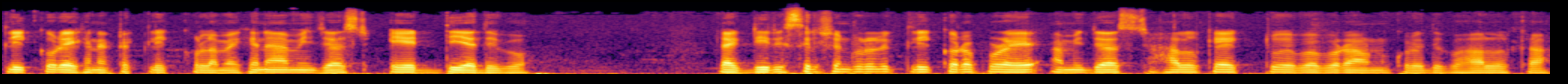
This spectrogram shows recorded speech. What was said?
ক্লিক করে এখানে একটা ক্লিক করলাম। এখানে আমি জাস্ট এড দিয়ে দিব। লাইক ডিরেক্ট সিলেকশন টুলে ক্লিক করার পরে আমি জাস্ট হালকা একটু এভাবে রাউন্ড করে দেবো, হালকা।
